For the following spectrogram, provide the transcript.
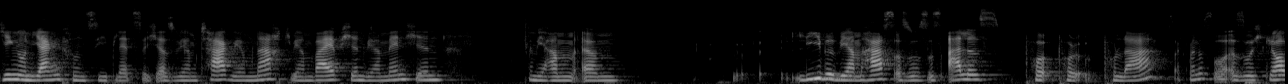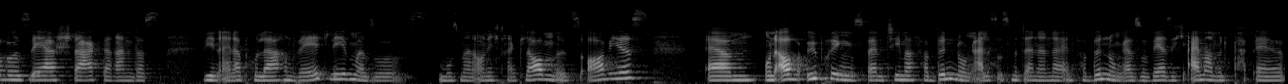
Yin- und Yang-Prinzip letztlich. Also wir haben Tag, wir haben Nacht, wir haben Weibchen, wir haben Männchen, wir haben ähm, Liebe, wir haben Hass, also es ist alles po po polar, sagt man das so? Also ich glaube sehr stark daran, dass wir in einer polaren Welt leben. Also muss man auch nicht dran glauben, it's obvious. Ähm, und auch übrigens beim Thema Verbindung, alles ist miteinander in Verbindung. Also wer sich einmal mit äh,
